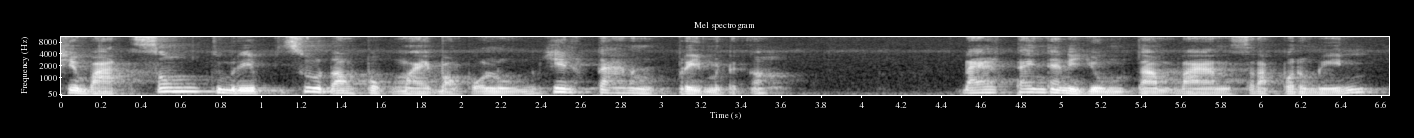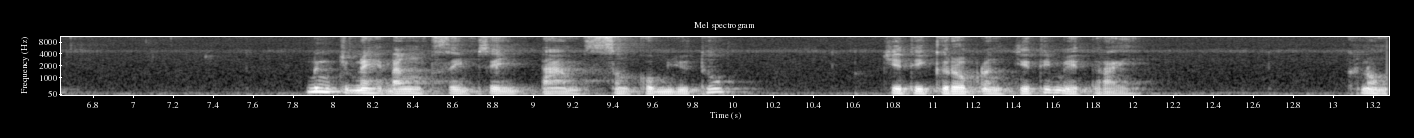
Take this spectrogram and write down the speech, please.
ខ្ញុំបាទសូមជម្រាបសួរដល់ពុកម៉ែបងប្អូនលោកជាលោកតានិងប្រិយមិត្តទាំងអស់ដែលតែងតែនិយមតាមដានស្ដាប់ព័ត៌មាននិងចំណេះដឹងផ្សេងផ្សេងៗតាមសង្គម YouTube ជាទីគោរពនិងជាទីមេត្រីក្នុង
